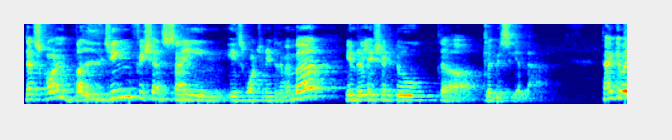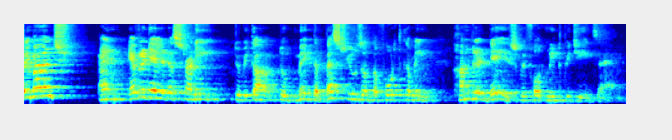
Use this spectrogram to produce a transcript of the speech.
That's called bulging fissure sign is what you need to remember in relation to the Klebsiella. Thank you very much and every day let us study to become to make the best use of the forthcoming 100 days before NEET PG exam.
